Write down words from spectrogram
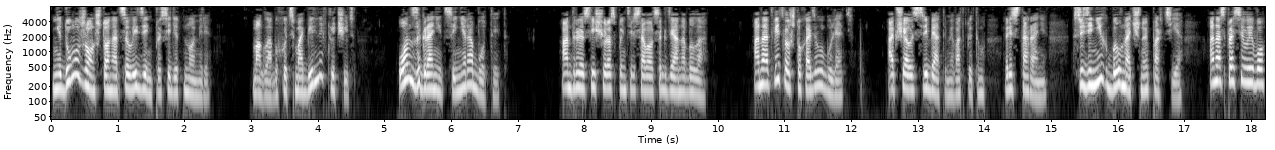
Не думал же он, что она целый день просидит в номере. Могла бы хоть мобильный включить. Он за границей не работает. Андреас еще раз поинтересовался, где она была. Она ответила, что ходила гулять. Общалась с ребятами в открытом ресторане. Среди них был ночной портье. Она спросила его,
